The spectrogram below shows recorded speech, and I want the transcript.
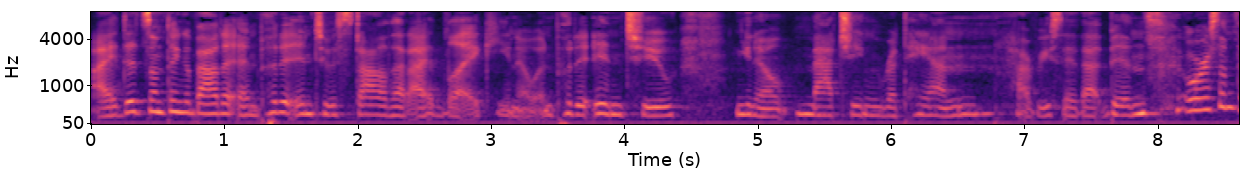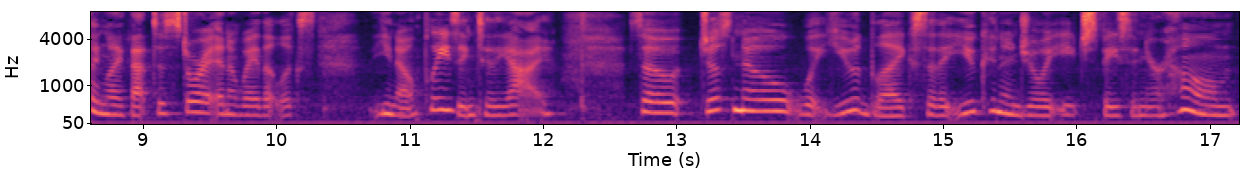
I did something about it and put it into a style that I'd like, you know, and put it into, you know, matching rattan, however you say that, bins or something like that to store it in a way that looks, you know, pleasing to the eye. So just know what you'd like so that you can enjoy each space in your home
